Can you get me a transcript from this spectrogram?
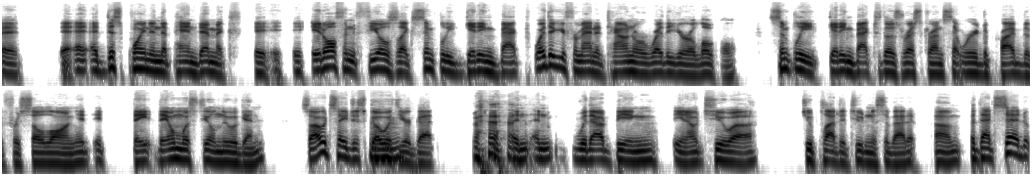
Uh, at, at, this point in the pandemic, it, it, it, often feels like simply getting back, whether you're from out of town or whether you're a local, simply getting back to those restaurants that we are deprived of for so long. It, it they they almost feel new again. So I would say just go mm-hmm. with your gut, and and without being you know too uh too platitudinous about it. Um, but that said,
